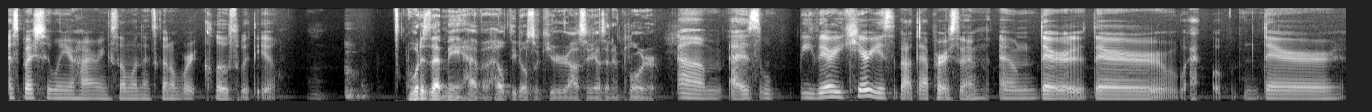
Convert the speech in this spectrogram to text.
especially when you're hiring someone that's going to work close with you. What does that mean? Have a healthy dose of curiosity as an employer. um, as be very curious about that person and their their their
